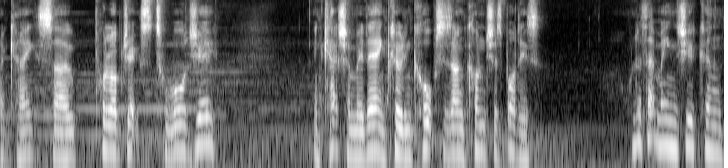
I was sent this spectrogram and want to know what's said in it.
Okay, so pull objects towards you and catch them midair, including corpses, unconscious bodies. I wonder if that means you can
